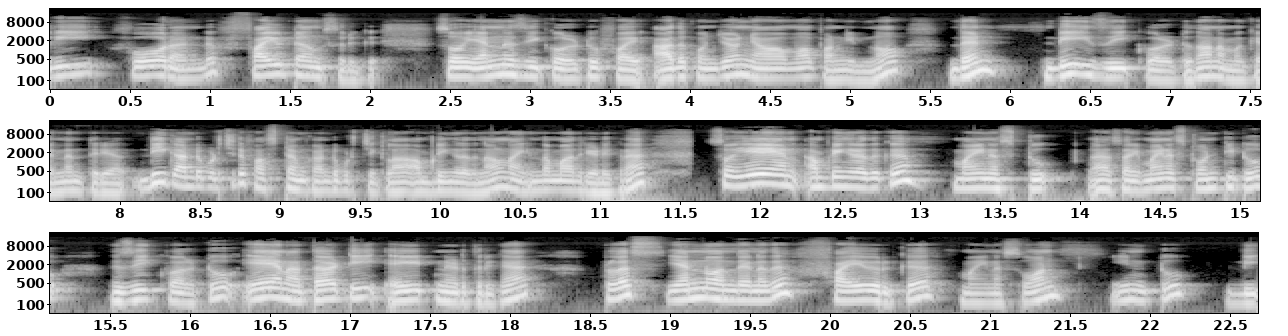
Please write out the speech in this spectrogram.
three four and five terms இருக்குது so n is equal to five அதை கொஞ்சம் ஞாபகமாக பண்ணிடணும். Then d is equal to தான் நமக்கு என்னன்னு தெரியாது. டி கண்டுபிடிச்சிட்டு ஃபஸ்ட் டைம் கண்டுபிடிச்சிக்கலாம் அப்படிங்கிறதுனால நான் இந்த மாதிரி எடுக்கிறேன். ஸோ ஏஎன் அப்படிங்கிறதுக்கு minus two sorry minus twenty two is equal to a நான் தேர்ட்டி எயிட்னு எடுத்திருக்கேன். ப்ளஸ் என் வந்து என்னது? ஃபைவ் இருக்குது minus one into d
